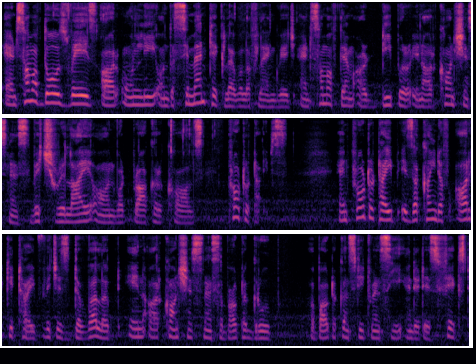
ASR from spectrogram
And some of those ways are only on the semantic level of language, and some of them are deeper in our consciousness, which rely on what Bracher calls prototypes. And prototype is a kind of archetype which is developed in our consciousness about a group about a constituency and it is fixed.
